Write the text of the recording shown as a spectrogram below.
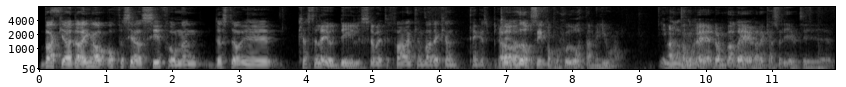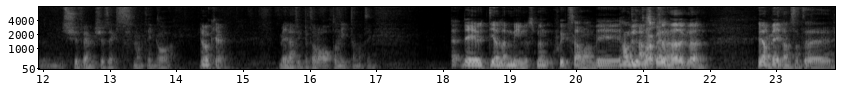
Backa, där är inga officiella siffror men det står i Castelleo deal så jag vet inte fan vad det kan tänkas Jag betyda. har hört siffror på 7-8 miljoner. I Att de, re- de värderade Castellio till eh, 25-26 någonting och Okej. Milan fick betala 18-19 någonting. Det är ju ett jävla minus men skitsamma. Vi, han vill Han inte har också en spela. hög lön Ja. i Milan så att... eh,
